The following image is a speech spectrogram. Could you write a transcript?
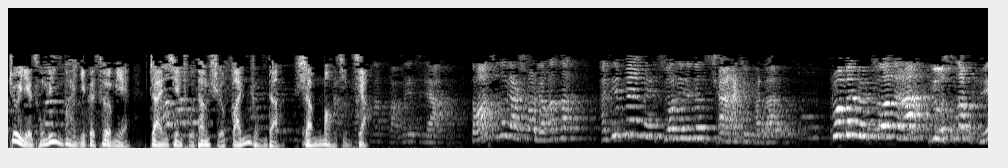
这也从另外一个侧面展现出当时繁荣的商贸景象。到处都在说这个事，啊，你买卖做的人是钱去判断，做买卖做的啊又是屁，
